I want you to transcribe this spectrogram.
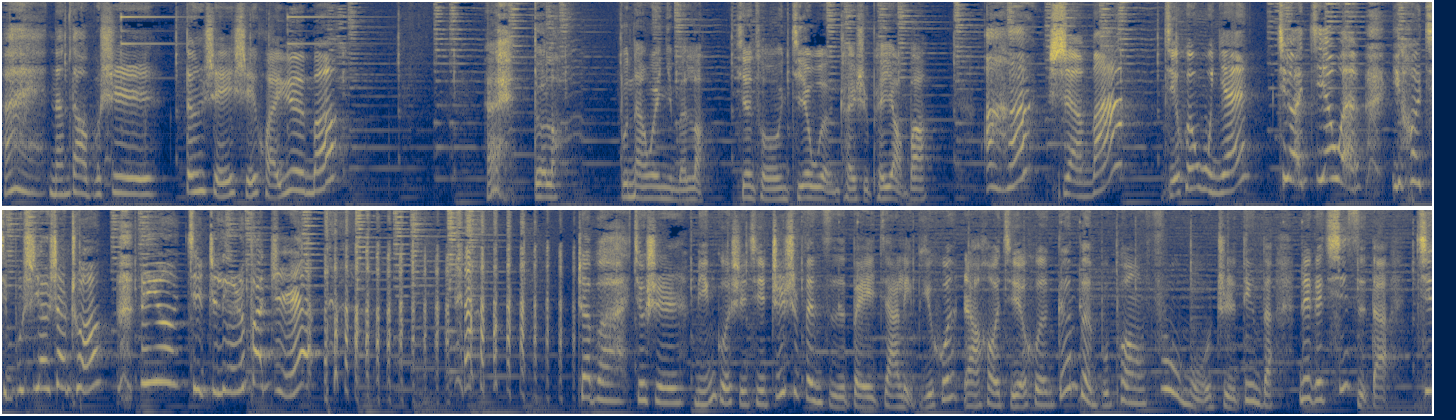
哎，难道不是等谁谁怀孕吗？”哎，得了，不难为你们了，先从接吻开始培养吧。啊哈，什么？结婚五年就要接吻？以后岂不是要上床？哎呦，简直令人发指！这不就是民国时期知识分子被家里逼婚，然后结婚根本不碰父母指定的那个妻子的经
